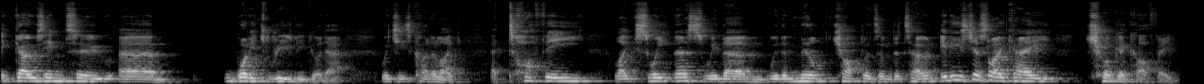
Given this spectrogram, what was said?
it goes into um, what it's really good at, which is kind of like a toffee like sweetness with um with a milk chocolate undertone. It is just like a chugger coffee.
